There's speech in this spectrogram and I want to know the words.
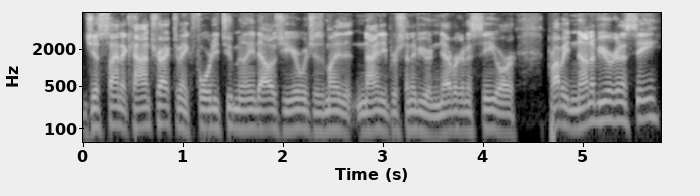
just signed a contract to make $42 million a year, which is money that 90% of you are never going to see, or probably none of you are going to see.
